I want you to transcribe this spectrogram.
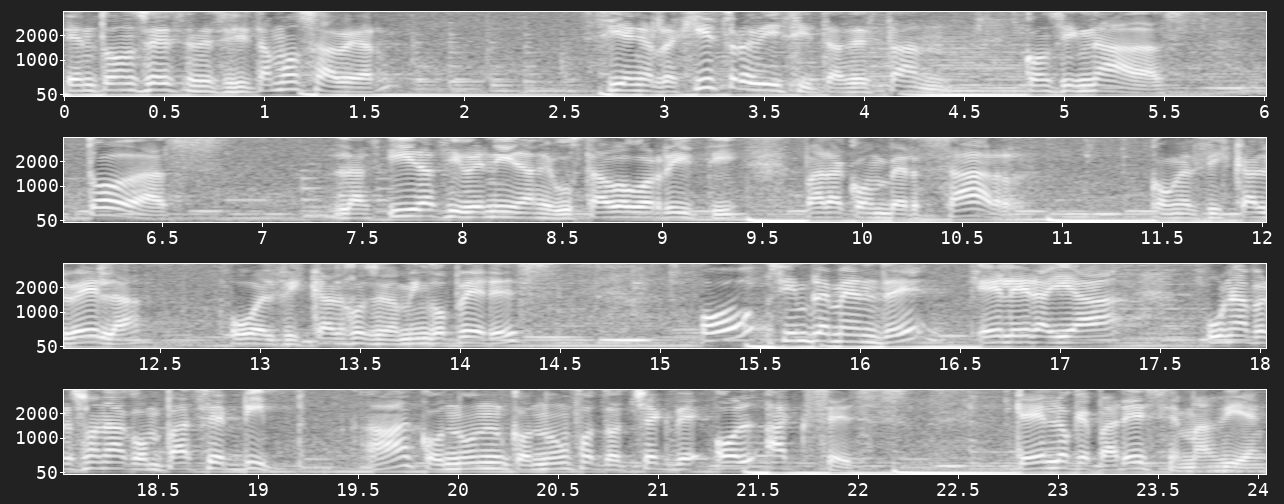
Entonces necesitamos saber si en el registro de visitas están consignadas todas las idas y venidas de Gustavo Gorriti para conversar con el fiscal Vela o el fiscal José Domingo Pérez, o simplemente él era ya una persona con pase VIP, ¿ah? con, un, con un photocheck de All Access, que es lo que parece más bien.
